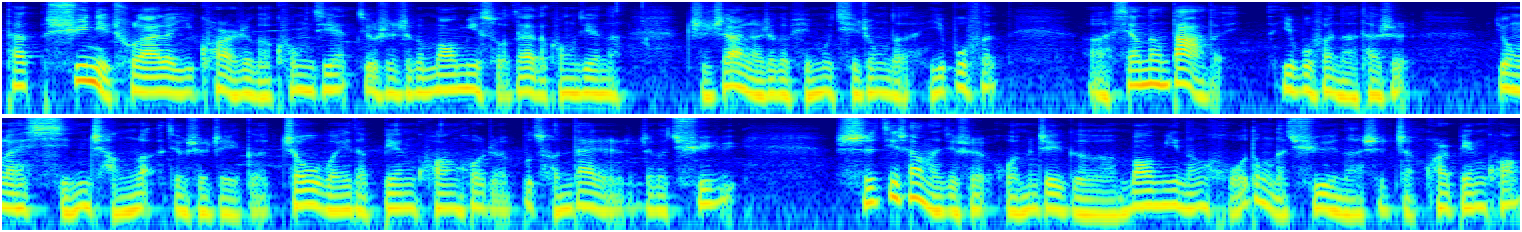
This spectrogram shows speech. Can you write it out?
它虚拟出来了一块这个空间，就是这个猫咪所在的空间呢，只占了这个屏幕其中的一部分。啊，相当大的一部分呢，它是用来形成了就是这个周围的边框或者不存在的这个区域。实际上呢，就是我们这个猫咪能活动的区域呢是整块边框，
